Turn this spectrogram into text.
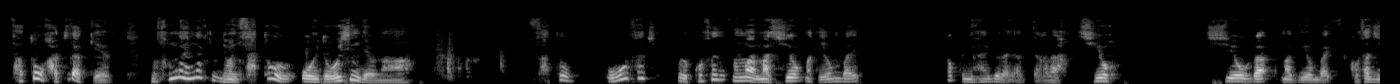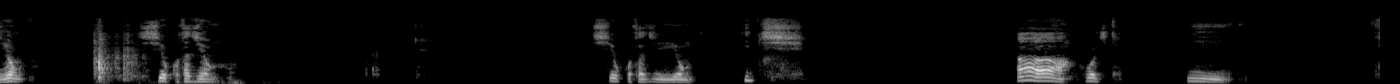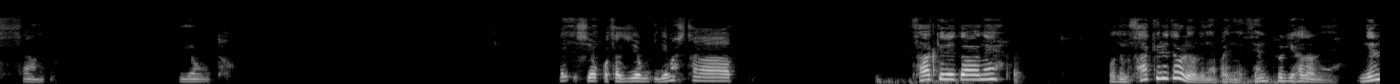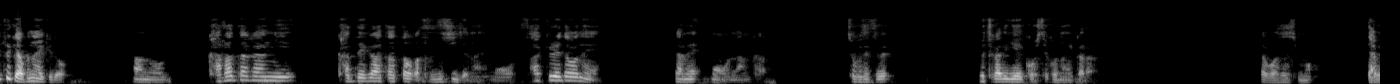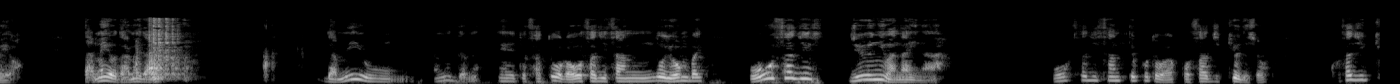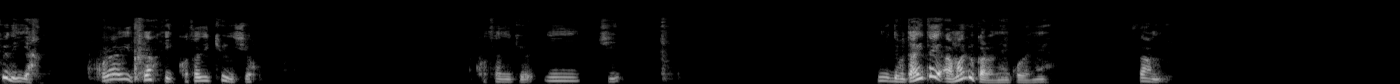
砂糖8だっけ？そんなになくても、砂糖多いと美味しいんだよな。砂糖、大さじ、これ小さじ、まあまあ塩、また4倍。カップ2杯ぐらいだったから、塩。塩がまず4倍。小さじ4。塩小さじ4。塩小さじ4。1。ああ、こぼれちゃった。2、3、4と。はい、塩小さじ4入れました。サーキュレーターね、でもサーキュレーターよりね、やっぱりね、扇風機派だね。寝るとき危ないけど、あの、体がに風が当たった方が涼しいじゃない。もう、サーキュレーターはね、ダメ。もうなんか、直接、ぶつかり稽古してこないから。だから私も、ダメよ。ダメよ、ダメ、ダメ。ダメよ。ダメ、ダメ。えっ、ー、と、砂糖が大さじ3の4倍。大さじ12はないな。大さじ3ってことは小さじ9でしょ？小さじ9でいいや。これはいい。少なくて。小さじ9にしよう。小さじ9。1。でも大体余るからね、これね。3、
